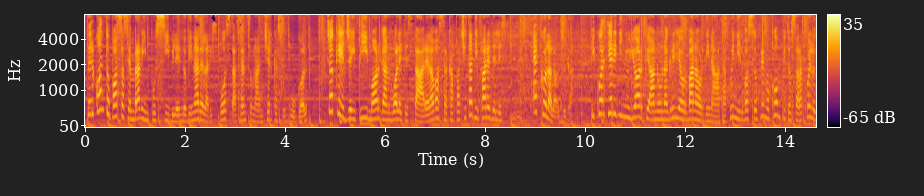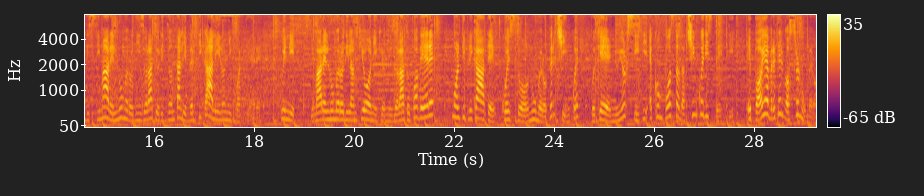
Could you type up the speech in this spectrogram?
Per quanto possa sembrare impossibile indovinare la risposta senza una ricerca su Google, ciò che JP Morgan vuole testare è la vostra capacità di fare delle stime. Ecco la logica. I quartieri di New York hanno una griglia urbana ordinata, quindi il vostro primo compito sarà quello di stimare il numero di isolati orizzontali e verticali in ogni quartiere. Quindi stimare il numero di lampioni che ogni isolato può avere, moltiplicate questo numero per 5, poiché New York City è composta da 5 distretti, e poi avrete il vostro numero.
